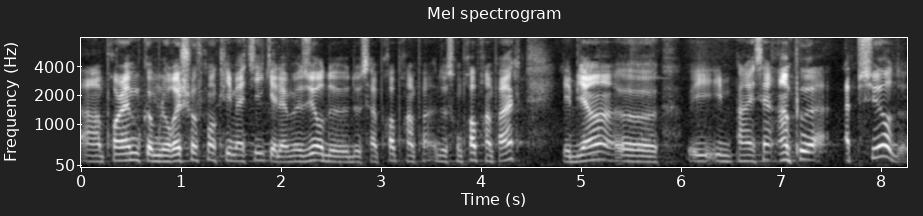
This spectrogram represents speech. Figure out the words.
à un problème comme le réchauffement climatique et la mesure de, son propre impact, eh bien, euh, il, me paraissait un peu absurde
